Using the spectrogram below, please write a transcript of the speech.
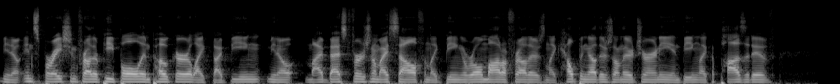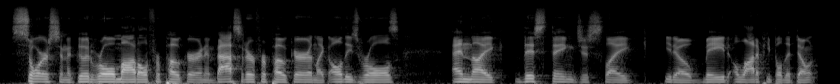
you know inspiration for other people in poker, like by being you know my best version of myself and like being a role model for others and like helping others on their journey and being like a positive source and a good role model for poker and ambassador for poker and like all these roles and like this thing just like you know made a lot of people that don't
